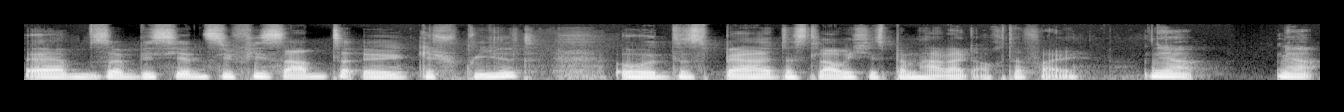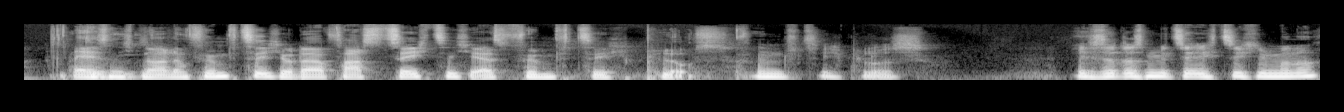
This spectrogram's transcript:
ähm, so ein bisschen suffisant äh, gespielt und das, bei- das glaube ich ist beim Harald auch der Fall. Ja, ja. Er ist nicht 59 oder fast 60, er ist 50 plus. 50 plus. Ist er das mit 60 immer noch?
